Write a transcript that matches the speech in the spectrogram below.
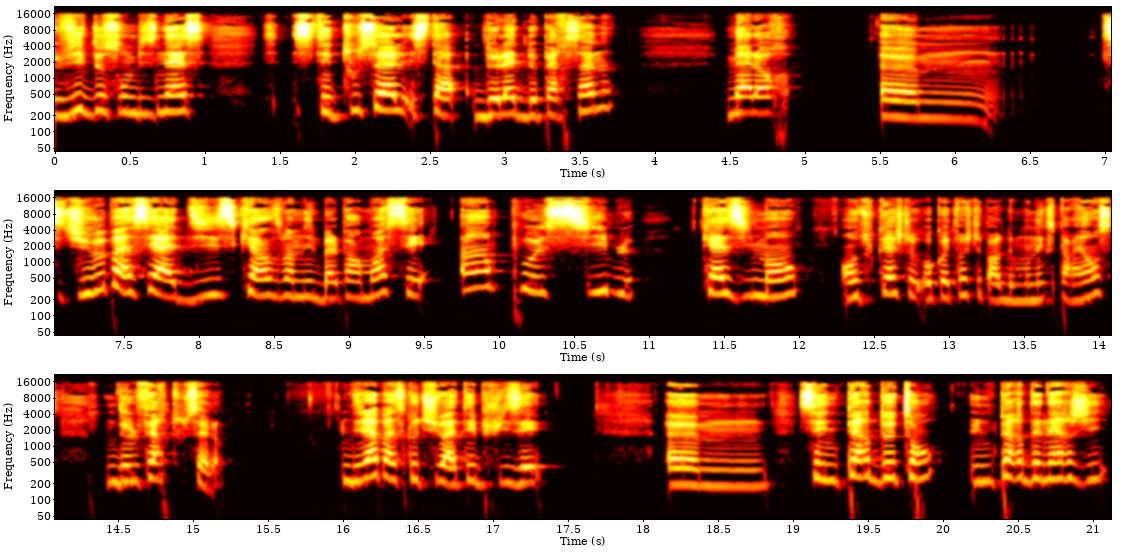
vivre de son business si t'es tout seul, si t'as de l'aide de personne. Mais alors, euh, si tu veux passer à 10, 15, 20 000 balles par mois, c'est impossible quasiment, en tout cas, je encore une fois, je te parle de mon expérience, de le faire tout seul. Déjà parce que tu vas t'épuiser. Euh, c'est une perte de temps, une perte d'énergie.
